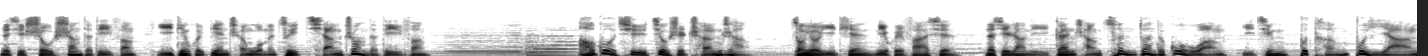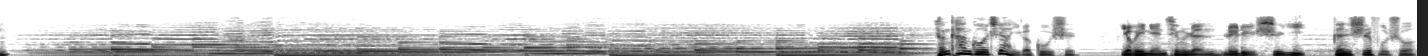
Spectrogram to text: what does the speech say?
那些受伤的地方一定会变成我们最强壮的地方。熬过去就是成长，总有一天你会发现，那些让你肝肠寸断的过往已经不疼不痒。曾看过这样一个故事：有位年轻人屡屡失意，跟师傅说：“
